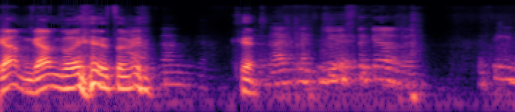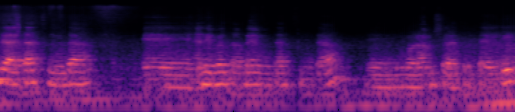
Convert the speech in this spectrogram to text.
גם, גם דברים, תמיד, גם וגם. כן. רק מי רציתי מסתכל על זה? רציתי דעת תמודה. אה, אני הרבה עם תת תמודה, אה, בעולם של התתאילים,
